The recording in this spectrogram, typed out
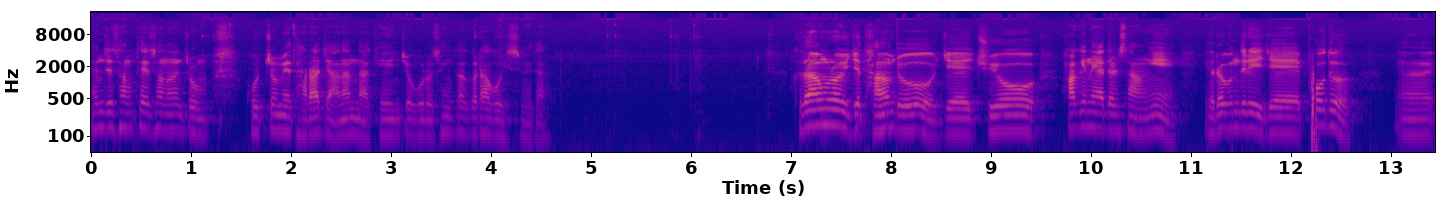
현재 상태에서는 좀 고점에 달하지 않았나 개인적으로 생각을 하고 있습니다. 그 다음으로 이제 다음 주 이제 주요 확인해야 될 사항이 여러분들이 이제 포드 어,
